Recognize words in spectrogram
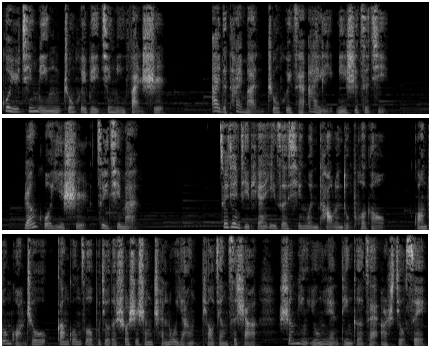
过于精明，终会被精明反噬；爱得太满，终会在爱里迷失自己。人活一世，最忌慢。最近几天，一则新闻讨论度颇高。广东广州刚工作不久的硕士生陈路阳跳江自杀，生命永远定格在二十九岁。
